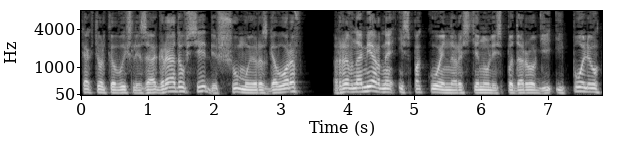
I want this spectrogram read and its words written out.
Как только вышли за ограду, все, без шума и разговоров, равномерно и спокойно растянулись по дороге и полю,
